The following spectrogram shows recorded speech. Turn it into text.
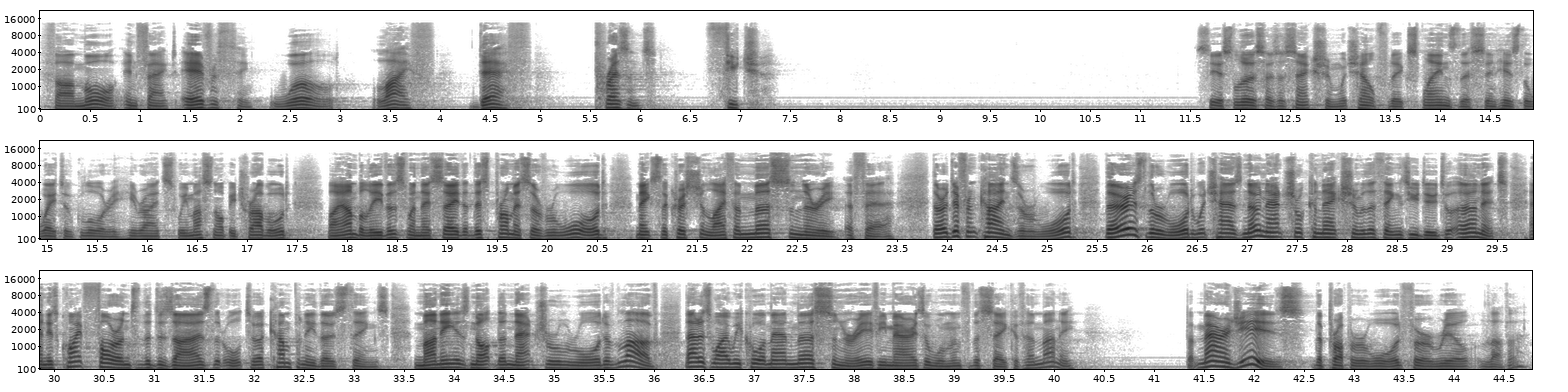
far more, in fact, everything world, life, death, present, future. C.S. Lewis has a section which helpfully explains this in his The Weight of Glory. He writes, We must not be troubled by unbelievers when they say that this promise of reward makes the Christian life a mercenary affair. There are different kinds of reward. There is the reward which has no natural connection with the things you do to earn it and is quite foreign to the desires that ought to accompany those things. Money is not the natural reward of love. That is why we call a man mercenary if he marries a woman for the sake of her money. But marriage is the proper reward for a real lover.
